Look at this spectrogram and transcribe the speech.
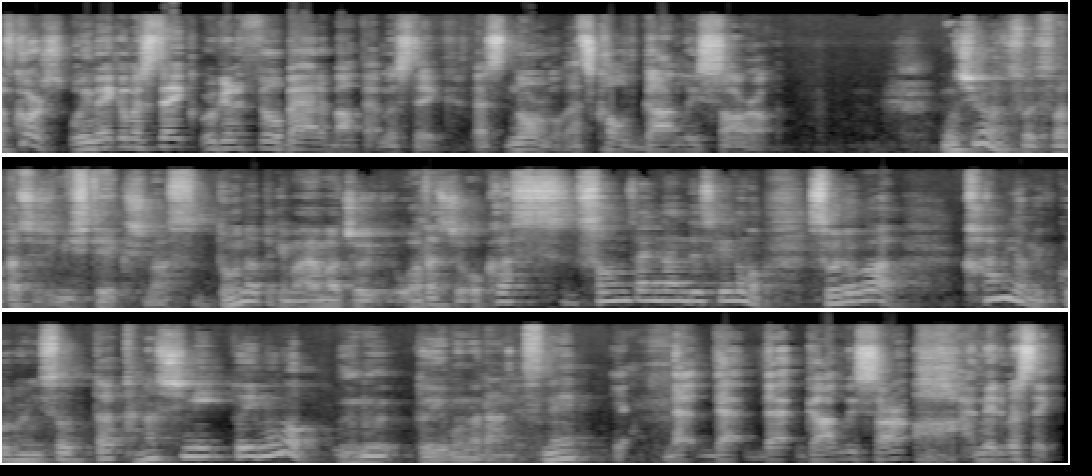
Of course, we make a mistake, we're going to feel bad about that mistake. That's normal. That's called godly sorrow. もちろんそうです。私たちミステイクします。どんな時も過ちを私たち犯す存在なんですけれども、それは神の御心に沿った悲しみというものを生むというものなんですね。Yeah, that, that, that godly sorrow, oh, I made a mistake.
